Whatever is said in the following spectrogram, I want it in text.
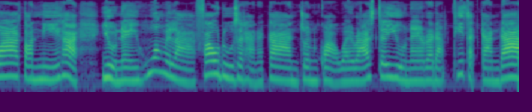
ว่าตอนนี้ค่ะ อยู่ในห่วงเวลาเฝ้าดูสถานการณ์ จนกว่าไวรัสจะอยู่ในระดับที่จัดการได้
